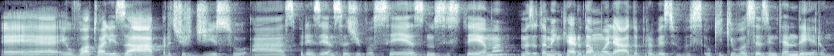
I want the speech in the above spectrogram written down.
é, eu vou atualizar a partir disso as presenças de vocês no sistema, mas eu também quero dar uma olhada para ver se, o que, que vocês entenderam,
